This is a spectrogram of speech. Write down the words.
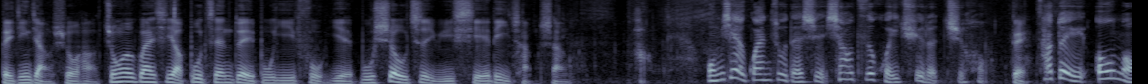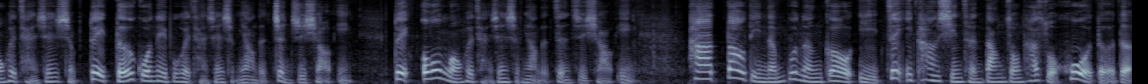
北京讲说哈，中俄关系要不针对、不依附，也不受制于协力厂商。我们现在关注的是肖兹回去了之后，对他对于欧盟会产生什么？对德国内部会产生什么样的政治效应？对欧盟会产生什么样的政治效应？他到底能不能够以这一趟行程当中他所获得的，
